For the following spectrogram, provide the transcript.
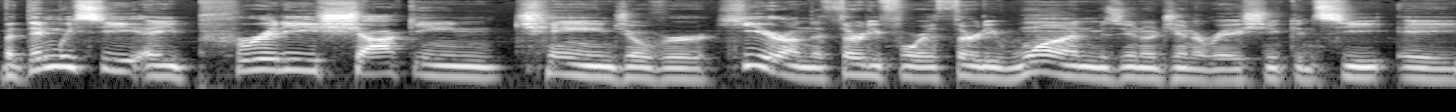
but then we see a pretty shocking change over here on the 3431 Mizuno generation. You can see a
